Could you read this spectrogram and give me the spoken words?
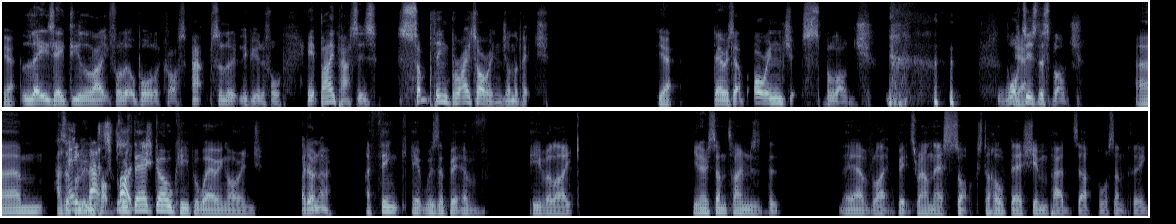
Yeah. Lays a delightful little ball across. Absolutely beautiful. It bypasses something bright orange on the pitch. Yeah. There is an orange splodge. What is Yeah. the splodge? Um, Has a Hey, balloon popped? splodge. was their goalkeeper wearing orange? I don't know. I think it was a bit of either like, you know, sometimes that they have like bits around their socks to hold their shin pads up or something.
